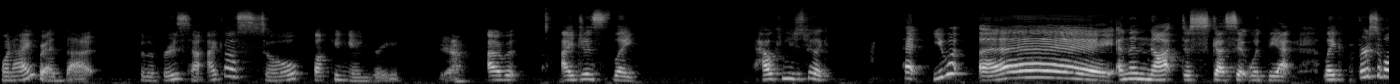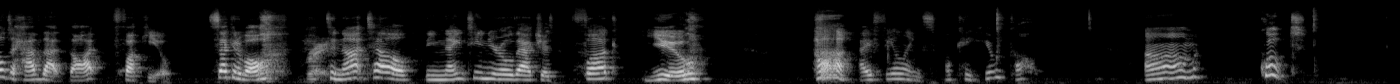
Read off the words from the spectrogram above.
When I read that for the first time, I got so fucking angry. Yeah. I would, I just like, how can you just be like, hey, you what, hey, and then not discuss it with the, like, first of all, to have that thought, fuck you. Second of all, Right. to not tell the 19 year old actress, fuck you. Ha, I have feelings. Okay, here we go. Um, quote,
